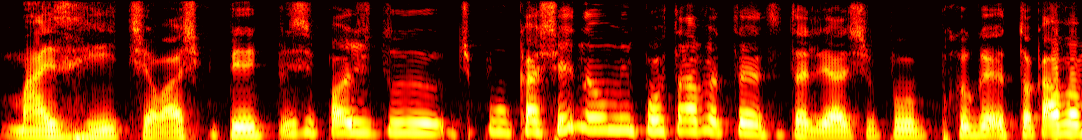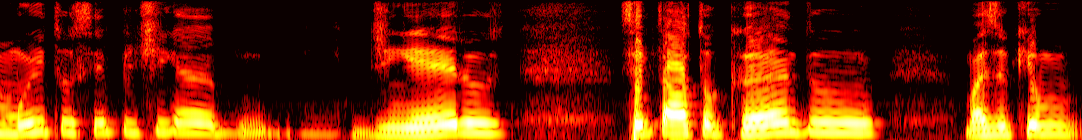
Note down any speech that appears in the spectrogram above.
mais hit, eu acho que pri- principal de tudo, tipo, o cachê não me importava tanto, tá ligado? Tipo, porque eu tocava muito, sempre tinha dinheiro, sempre tava tocando, mas o que eu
